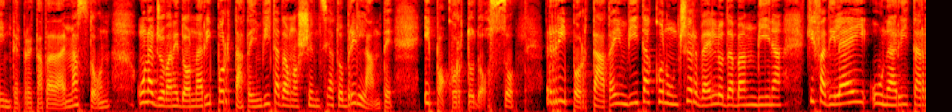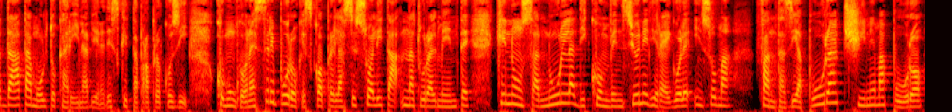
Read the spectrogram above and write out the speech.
interpretata da Emma Stone, una giovane donna riportata in vita da uno scienziato brillante e poco ortodosso, riportata in vita con un cervello da bambina che fa di lei una ritardata molto carina, viene descritta proprio così, comunque un essere puro che scopre la sessualità naturalmente, che non sa nulla di convenzioni e di regole, insomma fantasia pura, cinema puro.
